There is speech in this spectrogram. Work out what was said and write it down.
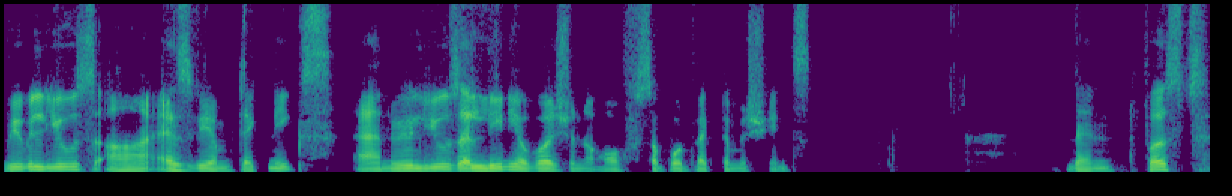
We will use uh, SVM techniques and we will use a linear version of support vector machines. Then first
